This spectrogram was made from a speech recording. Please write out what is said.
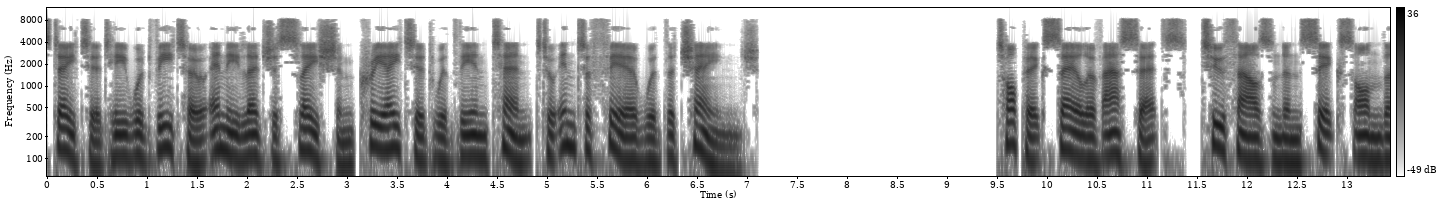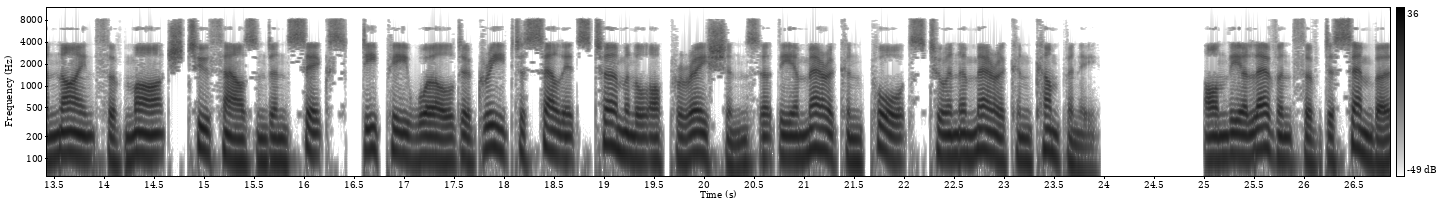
stated he would veto any legislation created with the intent to interfere with the change. Topic sale of assets 2006 On 9 March 2006, DP World agreed to sell its terminal operations at the American ports to an American company. On the 11th of December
